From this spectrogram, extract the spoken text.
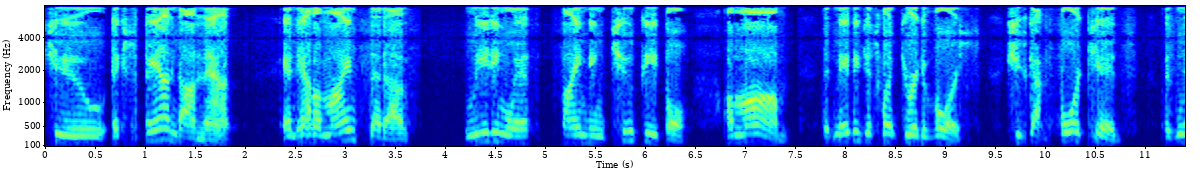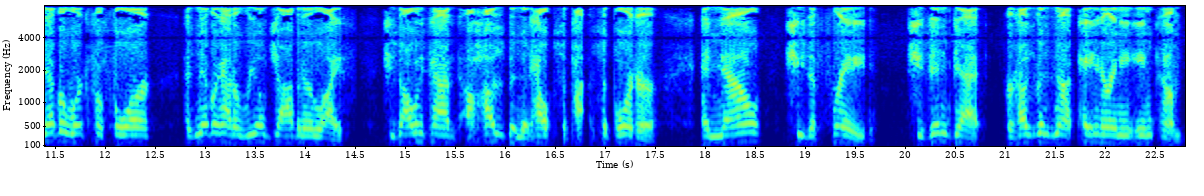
to expand on that and have a mindset of leading with finding two people, a mom that maybe just went through a divorce. She's got four kids, has never worked before, has never had a real job in her life. She's always had a husband that helped support her, and now she's afraid. She's in debt. Her husband's not paying her any income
